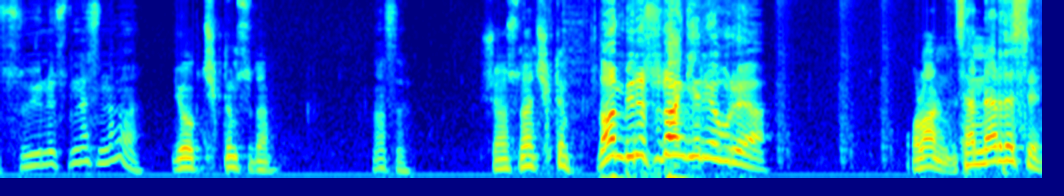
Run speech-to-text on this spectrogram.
suyun üstündesin değil mi? Yok çıktım sudan. Nasıl? Şu an sudan çıktım. Lan biri sudan geliyor buraya. Ulan sen neredesin?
